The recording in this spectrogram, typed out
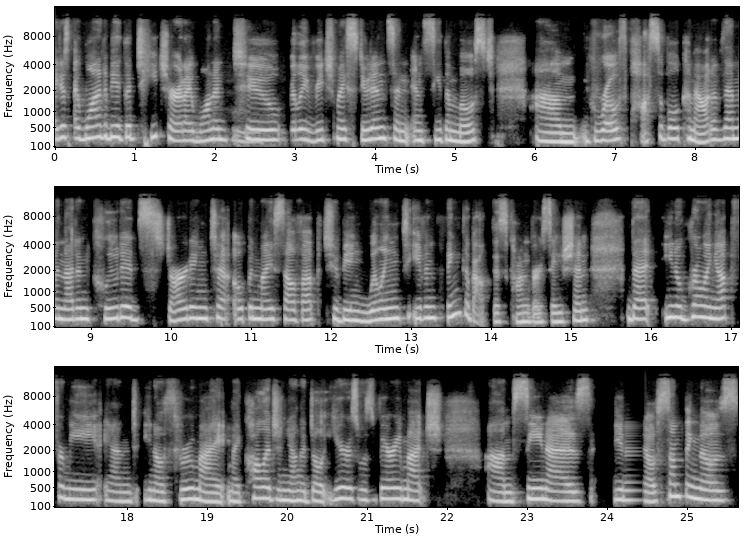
I just I wanted to be a good teacher and I wanted mm. to really reach my students and, and see the most um, growth possible come out of them. And that included starting to open myself up to being willing to even think about this conversation that, you know, growing up for me and, you know, through my my college and young adult years was very much um, seen as you know something those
